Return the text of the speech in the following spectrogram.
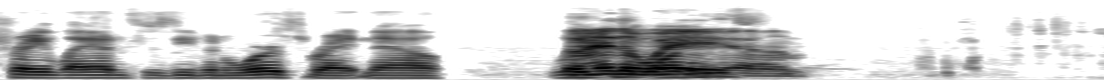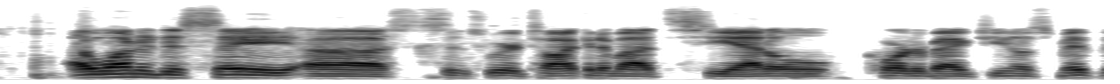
Trey Lance is even worth right now. Late By the way, um, I wanted to say uh, since we were talking about Seattle quarterback Geno Smith,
